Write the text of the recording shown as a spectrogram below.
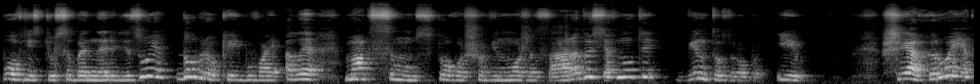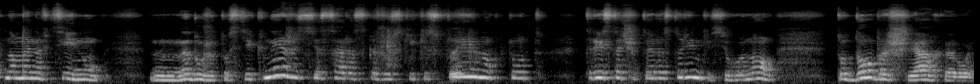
повністю себе не реалізує, добре, окей, буває, але максимум з того, що він може зараз досягнути, він то зробить. І шлях героя, як на мене, в цій ну, не дуже товстій книжці, зараз скажу, скільки сторінок тут. 304 сторінки всього. Ну, тут добре шлях героя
